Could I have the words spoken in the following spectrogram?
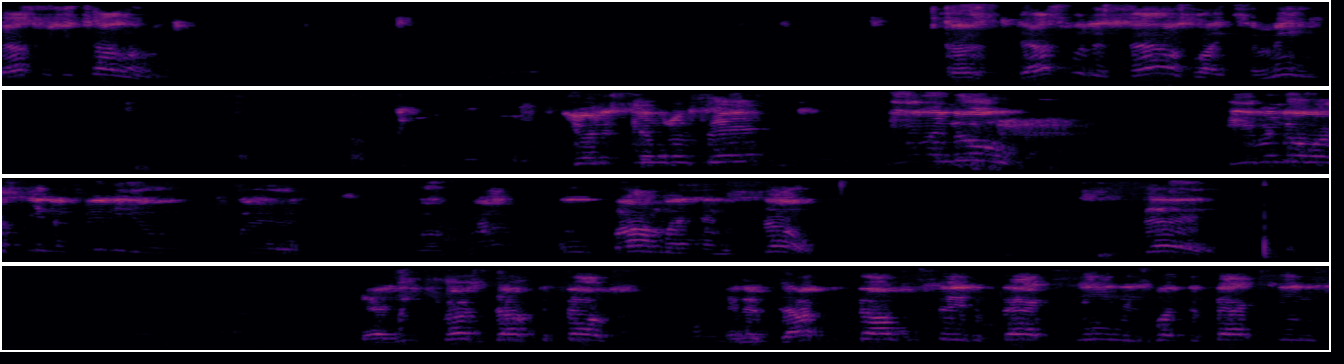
That's what you're telling me. Because that's what it sounds like to me. You understand what I'm saying? Even though, even though I seen a video where Barack Obama himself said that he trusts Dr. Fauci, and if Dr. Fauci say the vaccine is what the vaccine is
